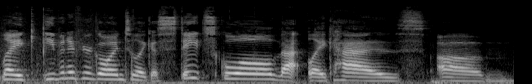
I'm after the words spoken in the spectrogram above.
like even if you're going to like a state school that like has um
